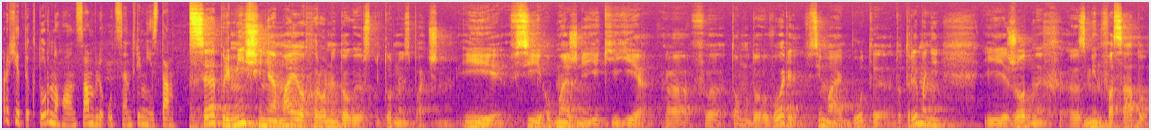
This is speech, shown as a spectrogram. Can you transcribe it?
архітектурного ансамблю у центрі міста. Це приміщення має охоронний договір з культурною спадщиною. І всі обмеження, які є е, в тому договорі, всі мають бути дотримані, і жодних е, змін фасаду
